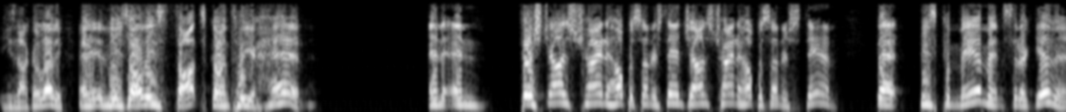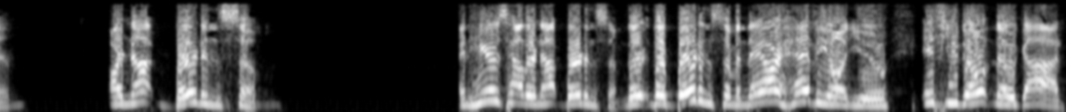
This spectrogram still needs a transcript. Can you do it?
He's not going to love you. And, and there's all these thoughts going through your head. And and First John's trying to help us understand. John's trying to help us understand that these commandments that are given are not burdensome. And here's how they're not burdensome. They're, they're burdensome and they are heavy on you if you don't know God.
